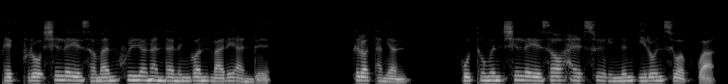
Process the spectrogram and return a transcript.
100% 실내에서만 훈련한다는 건 말이 안 돼. 그렇다면 보통은 실내에서 할 수 있는 이론 수업과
